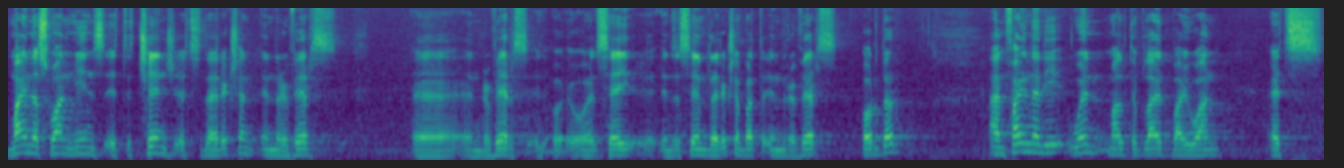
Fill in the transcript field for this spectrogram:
Minus 1 means it change its direction in reverse, uh, in reverse, or say in the same direction, but in reverse order. And finally, when multiplied by 1, it's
